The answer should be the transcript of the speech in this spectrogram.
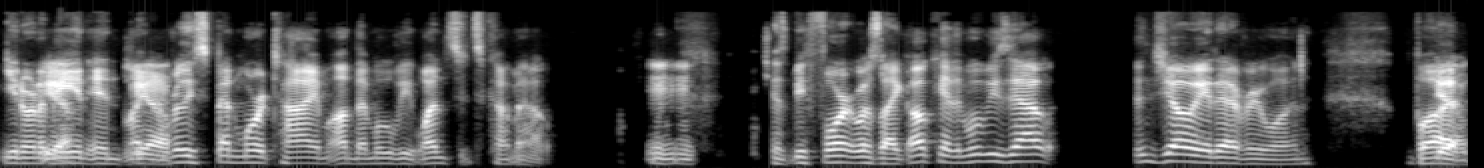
You know what Yeah, I mean? And like yeah. really spend more time on the movie once it's come out. Mm-hmm. Because before it was like, okay, the movie's out, enjoy it, everyone. But Yeah.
